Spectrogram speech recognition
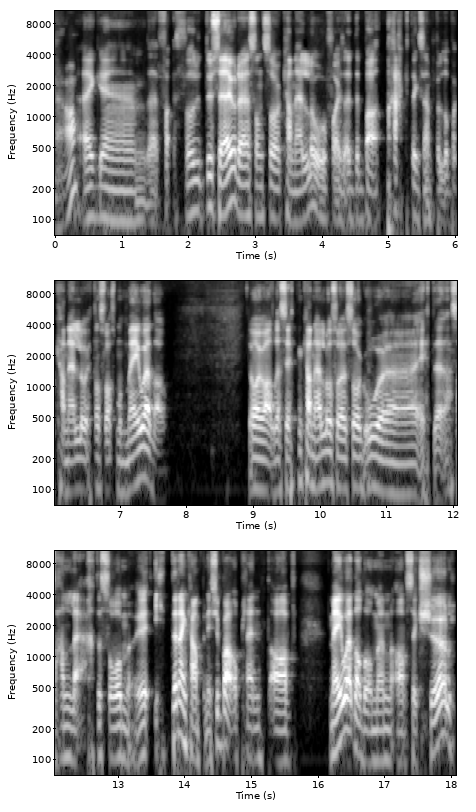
Ja. Jeg, eh, for, for du ser jo det sånn som Canello for Det er bare et prakteksempel på Canello etter han slåss mot Mayweather. Du har jo aldri sett en Canello som er så god eh, etter altså Han lærte så mye etter den kampen. Ikke bare plent av Mayweather, da, men av seg sjøl.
